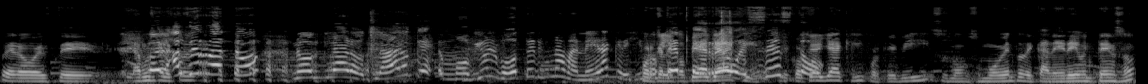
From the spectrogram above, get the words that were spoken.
pero este, la música Oye, hace electrónica. rato, no, claro, claro que movió el bote de una manera que dijimos, Porque ¿qué le perreo Jackie, es le esto? copié a Jackie porque vi su, su momento de cadereo intenso,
